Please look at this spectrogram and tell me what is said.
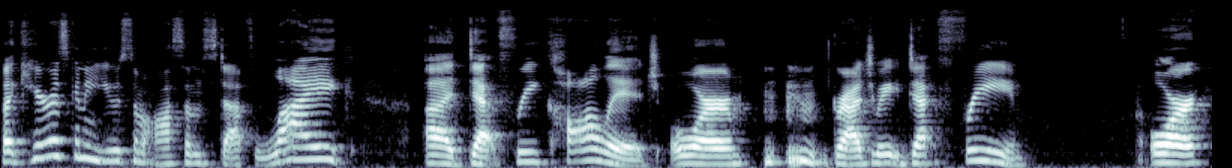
But Kara's going to use some awesome stuff like uh, debt free college or graduate debt free or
